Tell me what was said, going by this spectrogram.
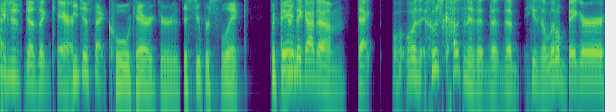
like, he just doesn't care. He's just that cool character, just super slick. But then, then they got um that what was it? Whose cousin is it? The the he's a little bigger,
